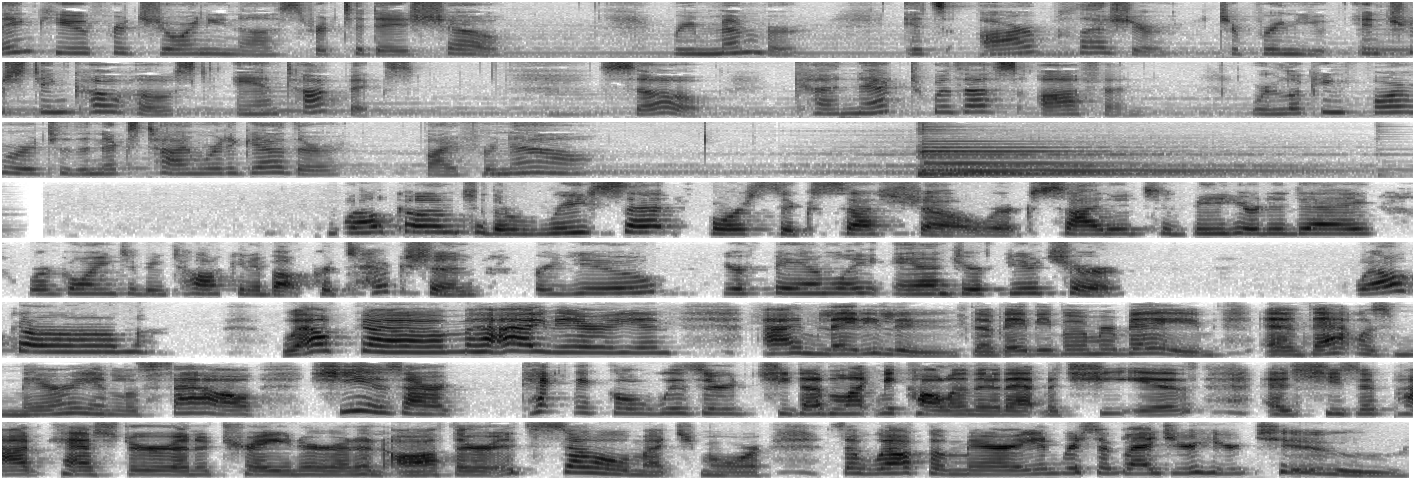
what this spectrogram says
Thank you for joining us for today's show. Remember, it's our pleasure to bring you interesting co hosts and topics. So, connect with us often. We're looking forward to the next time we're together. Bye for now. Welcome to the Reset for Success show. We're excited to be here today. We're going to be talking about protection for you, your family, and your future. Welcome. Welcome. Hi, Marion. I'm Lady Lou, the baby boomer babe. And that was Marion LaSalle. She is our technical wizard. She doesn't like me calling her that, but she is. And she's a podcaster and a trainer and an author. It's so much more. So, welcome, Mary. And We're so glad you're here too.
